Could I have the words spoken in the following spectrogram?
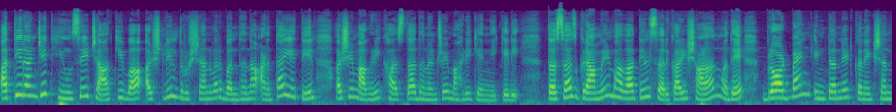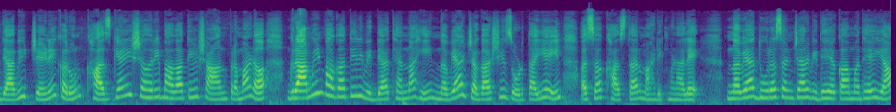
अतिरंजित हिंसेच्या किंवा अश्लील दृश्यांवर बंधनं आणता येतील अशी मागणी खासदार धनंजय महाडिक यांनी केली. तसंच ग्रामीण भागातील सरकारी शाळांमध्ये ब्रॉडबँड इंटरनेट कनेक्शन द्यावी जेणेकरून खासगी आणि शहरी भागातील शाळांप्रमाणे ग्रामीण भागातील विद्यार्थ्यांनाही नव्या जगाशी जोडता येईल असं खासदार महाडिक म्हणाले. नव्या दूरसंचार विधेयकामध्ये या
